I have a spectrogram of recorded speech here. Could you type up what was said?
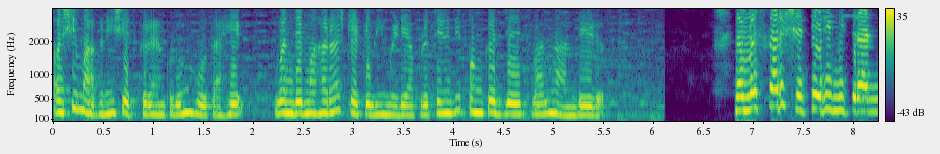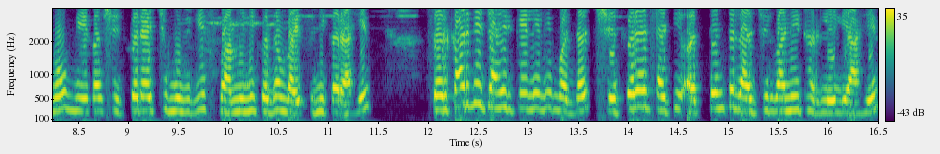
अशी मागणी शेतकऱ्यांकडून होत आहे. वंदे महाराष्ट्र टीव्ही मीडिया प्रतिनिधी पंकज जयस्वाल नांदेड. नमस्कार शेतकरी मित्रांनो मी एका शेतकऱ्याची मुलगी स्वामिनी कदम वायफणीकर आहे. सरकारने जाहीर केलेली मदत शेतकऱ्यांसाठी अत्यंत लाजीरवाणी ठरलेली आहे.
